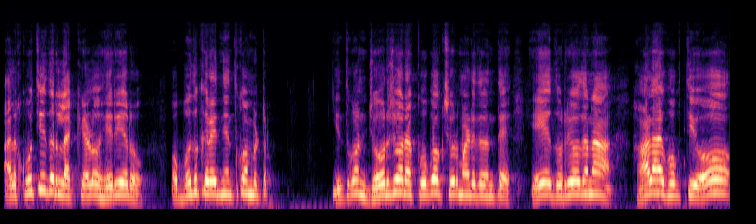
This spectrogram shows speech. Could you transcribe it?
ಅಲ್ಲಿ ಕೂತಿದ್ರಲ್ಲ ಕೇಳೋ ಹಿರಿಯರು, ಒಬ್ಬ ಬದುಕರೆದು ನಿಂತ್ಕೊಂಡ್ಬಿಟ್ರು. ನಿಂತ್ಕೊಂಡು ಜೋರು ಜೋರಾಗಿ ಕೂಗೋಕೆ ಶುರು ಮಾಡಿದ್ರಂತೆ, ಏ ದುರ್ಯೋಧನ, ಹಾಳಾಗಿ ಹೋಗ್ತೀಯೋ?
